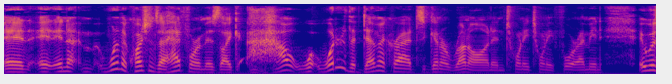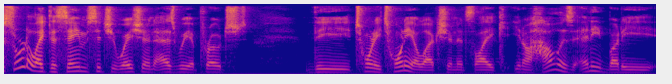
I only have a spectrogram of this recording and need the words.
And, and, and uh, one of the questions I had for him is like, how, what, what are the Democrats going to run on in 2024? I mean, it was sort of like the same situation as we approached the 2020 election. It's like, you know, how is anybody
